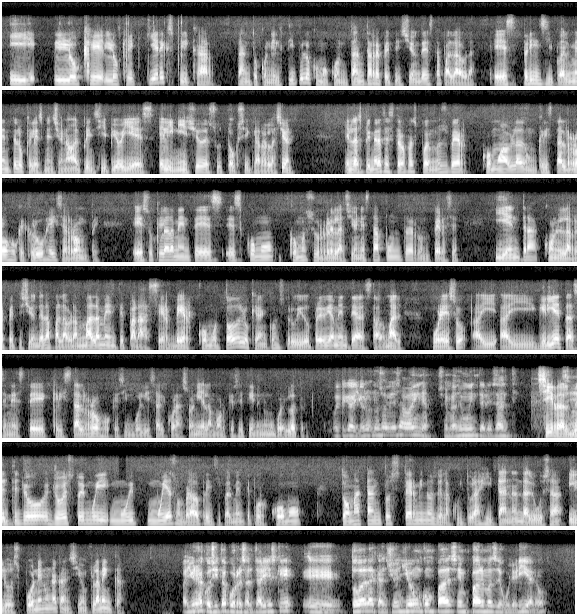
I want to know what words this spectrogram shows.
Y lo que, lo que quiere explicar, tanto con el título como con tanta repetición de esta palabra, es principalmente lo que les mencionaba al principio y es el inicio de su tóxica relación. En las primeras estrofas podemos ver cómo habla de un cristal rojo que cruje y se rompe. Eso claramente es, es como, como su relación está a punto de romperse y entra con la repetición de la palabra malamente para hacer ver cómo todo lo que han construido previamente ha estado mal. Por eso hay, hay grietas en este cristal rojo que simboliza el corazón y el amor que se tienen uno por el otro. oiga, yo no, no sabía esa vaina, se me hace muy interesante. Sí, realmente Yo, yo estoy muy, muy, muy asombrado principalmente por cómo toma tantos términos de la cultura gitana andaluza y los pone en una canción flamenca. Hay una cosita por resaltar y es que eh, toda la canción lleva un compás en palmas de bulería, ¿no?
